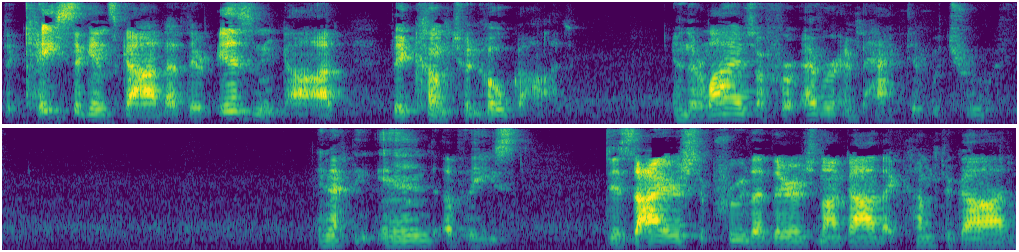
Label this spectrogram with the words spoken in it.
the case against God that there isn't God, they come to know God. And their lives are forever impacted with truth. And at the end of these desires to prove that there is not God, they come to God.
